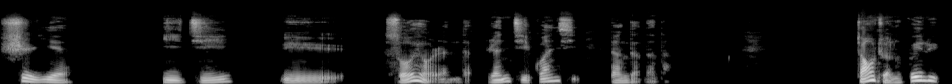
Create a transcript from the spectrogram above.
事业，以及与所有人的人际关系等等等等。找准了规律，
